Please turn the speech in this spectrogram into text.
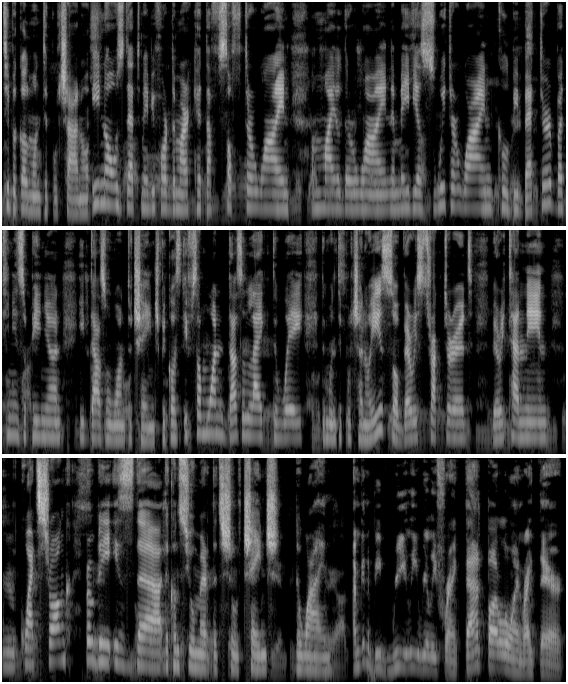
typical Montepulciano. He knows that maybe for the market a softer wine, a milder wine, maybe a sweeter wine could be better, but in his opinion, he doesn't want to change because if someone doesn't like the way the Montepulciano is, so very structured, very tannin, and quite strong, probably is the, the consumer that should change the wine. I'm going to be really, really frank. That bottle of wine right there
